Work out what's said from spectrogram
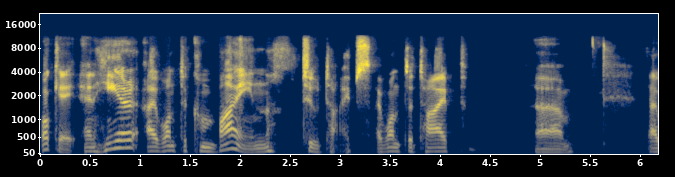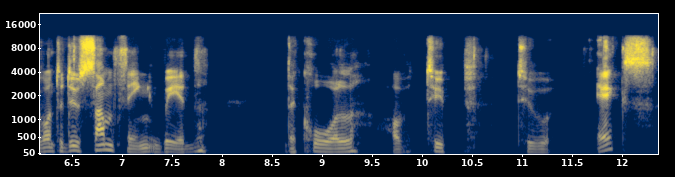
Okay, and here I want to combine two types. I want to type, um, I want to do something with the call of typ to x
